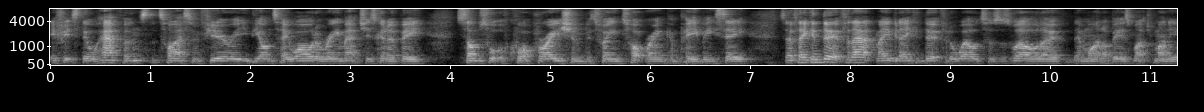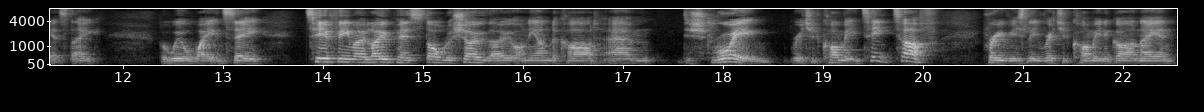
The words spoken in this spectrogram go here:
if it still happens, the Tyson Fury Deontay Wilder rematch is going to be some sort of cooperation between Top Rank and PBC. So if they can do it for that, maybe they can do it for the welters as well, although there might not be as much money at stake. But we'll wait and see. Teofimo Lopez stole the show though on the undercard, um, destroying Richard Commey. Teak tough previously, Richard Commey, the Ghanaian,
